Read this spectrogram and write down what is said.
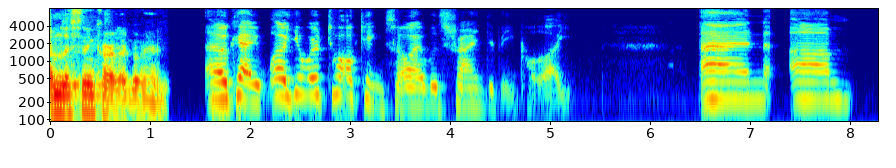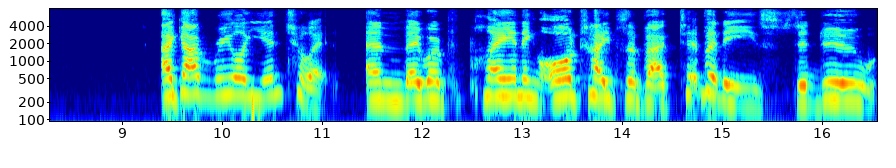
I'm listening, Carla. Go ahead. okay well you were talking so i was trying to be polite and um i got really into it. And they were planning all types of activities to do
